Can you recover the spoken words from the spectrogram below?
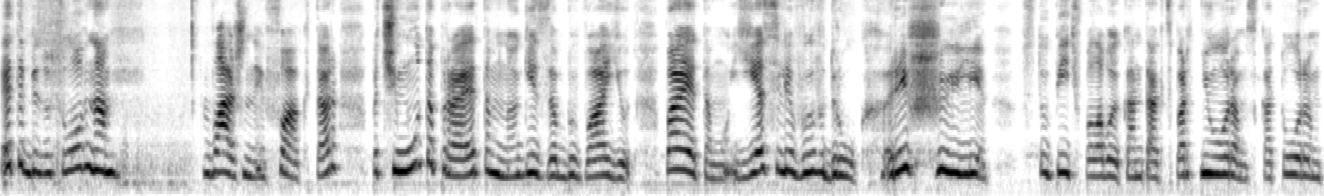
Это, безусловно, важный фактор. Почему-то про это многие забывают. Поэтому, если вы вдруг решили вступить в половой контакт с партнером, с которым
